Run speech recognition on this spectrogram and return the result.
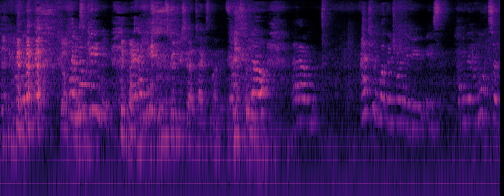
I'm not kidding you. it's good you said tax money. well, um, actually, what they're trying to do is, I mean, there are lots of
